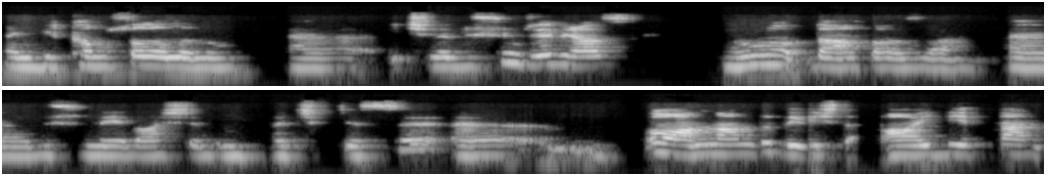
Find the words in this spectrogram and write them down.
hani bir kamusal alanın e, içine düşünce biraz bunu daha fazla e, düşünmeye başladım açıkçası. E, o anlamda da işte aidiyetten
